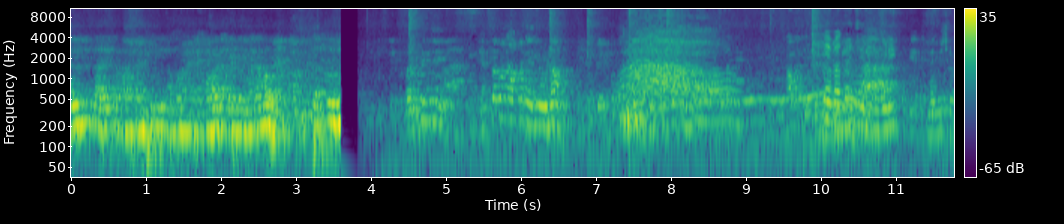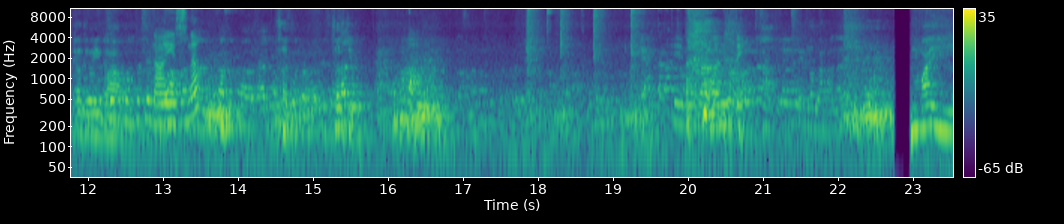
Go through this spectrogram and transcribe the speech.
कार्यक्रमासाठी आपण हॉलमध्ये येणार आहोत. हे बघा. बघू शकता तुम्ही. गाव नाहीस ना? चल चल तिथे. ते बघा बनते. माई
